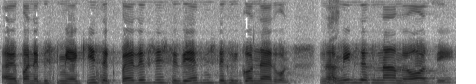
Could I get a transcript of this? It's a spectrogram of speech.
ε, πανεπιστημιακής εκπαίδευσης στη Διεύθυνση Τεχνικών Έργων. Να ναι. μην ξεχνάμε ότι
